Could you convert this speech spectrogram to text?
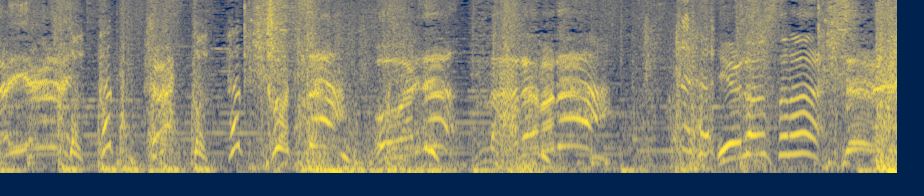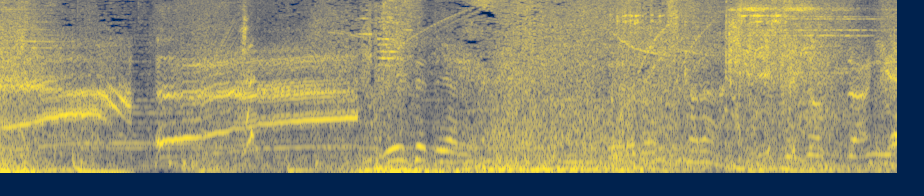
らいやがれこっちだ終わりだまだまだ油断したな見せてやる俺の力行くぞ残業よ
